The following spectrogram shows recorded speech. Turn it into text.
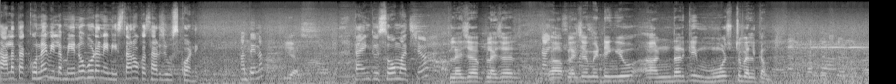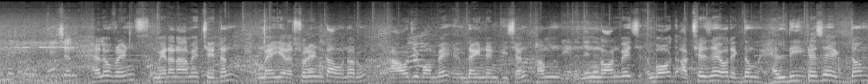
చాలా తక్కువ ఉన్నాయి. వీళ్ళ మెనూ కూడా నేను ఇస్తాను. ఒకసారి చూసుకోండి. అంతేనా? Yes thank you so much pleasure pleasure pleasure meeting you under की most welcome kitchen hello friends मेरा नाम है चेतन. मैं ये रेस्टोरेंट का ओनर हूँ. Aao ji Bombay the Indian kitchen हम नॉनवेज बहुत अच्छे से और एकदम हेल्दी से एकदम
